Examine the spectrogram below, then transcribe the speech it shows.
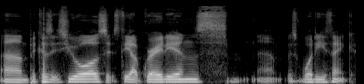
um, because it's yours, it's the Upgradians. Um, what do you think?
